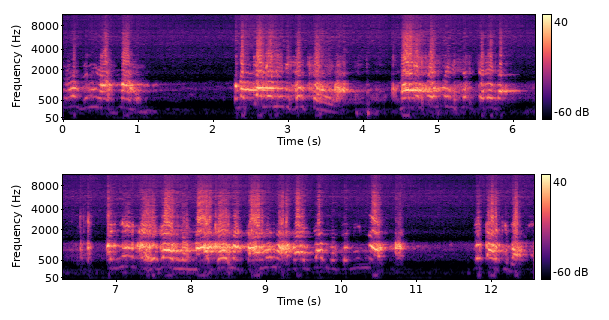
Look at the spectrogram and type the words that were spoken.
صرف زمین آسمان ہے۔ تو بچہ کا میں ریسرچ کروں گا؟ ماں کے پیٹ میں ریسرچ کرے گا۔ اور یہ کہے گا، نہ ناک ہے، نہ کان ہے، نہ ہوائی جہاز، نہ زمین، نہ آسمان۔ بیکار کی بات ہے۔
